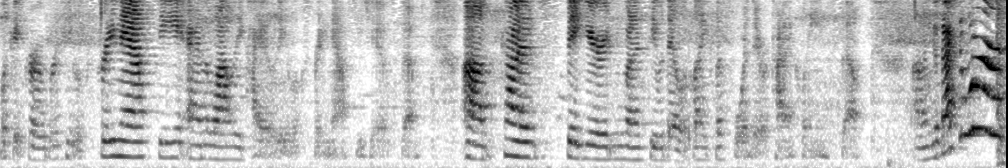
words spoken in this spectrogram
look at Grover. He looks pretty nasty. And the Wile E. Coyote looks pretty nasty too. So um, kind of just figured you want to see what they look like before they were kind of clean. So I'm going to go back to work.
